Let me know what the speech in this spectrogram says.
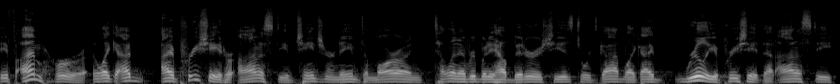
If I'm her, like I, I appreciate her honesty of changing her name to Mara and telling everybody how bitter she is towards God. Like I really appreciate that honesty.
